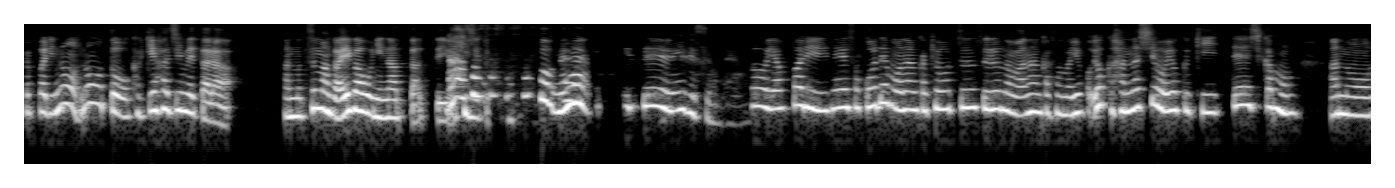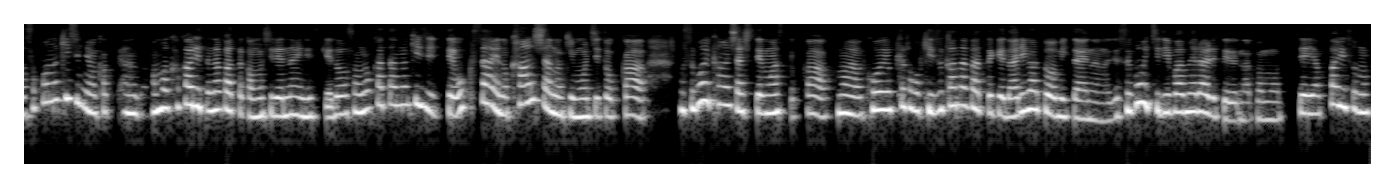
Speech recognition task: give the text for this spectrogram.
やっぱりノノートを書き始めたら、あの妻が笑顔になったっていう記事とかそうそうそうね。いていいですよね。そうやっぱりねそこでもなんか共通するのはなんかそのよく話をよく聞いてしかもあのそこの記事にはああんま書かれてなかったかもしれないんですけどその方の記事って奥さんへの感謝の気持ちとかすごい感謝してますとか、まあ、こういうとこ気づかなかったけどありがとうみたいなのですごい散りばめられてるなと思ってやっぱりその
